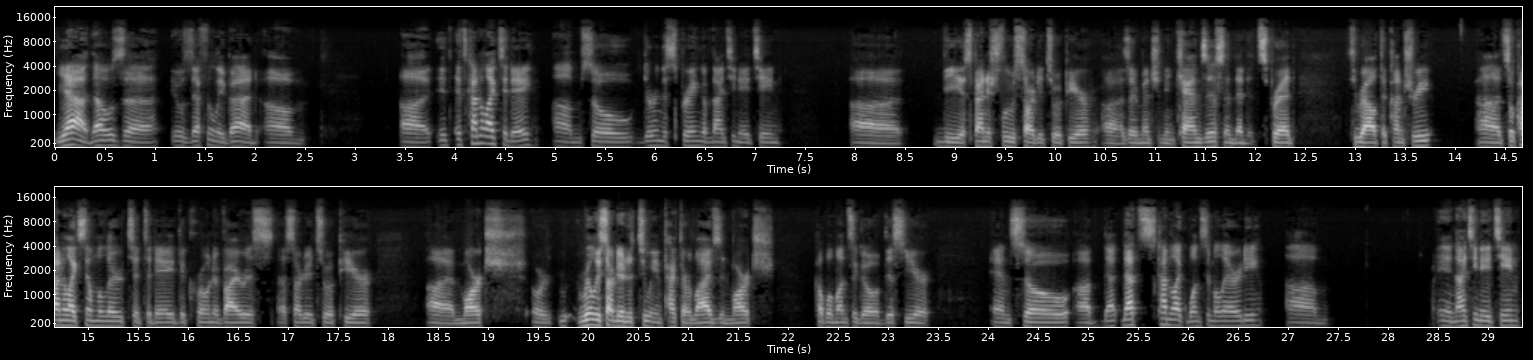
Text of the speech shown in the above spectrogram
Yeah, that was uh it was definitely bad. Um uh it, it's kind of like today. Um so during the spring of 1918 uh the Spanish flu started to appear uh, as I mentioned in Kansas and then it spread throughout the country. Uh, so kind of like similar to today, the coronavirus uh, started to appear March or really started to impact our lives in March a couple months ago of this year. And so that that's kind of like one similarity. Um, in 1918,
